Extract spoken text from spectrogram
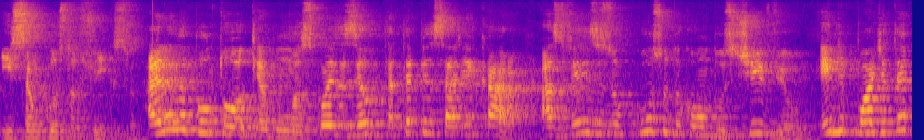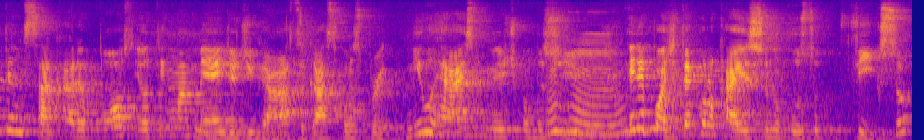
isso é um custo fixo. A Helena pontuou aqui algumas coisas, eu até pensaria, cara, às vezes o custo do combustível, ele pode até pensar, cara, eu posso, eu tenho uma média de gasto, gasto, vamos supor, mil reais por mês de combustível. Uhum. Ele pode até colocar isso no custo fixo.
